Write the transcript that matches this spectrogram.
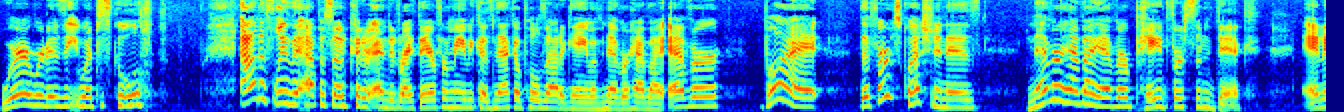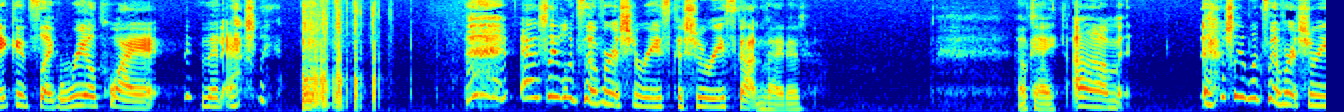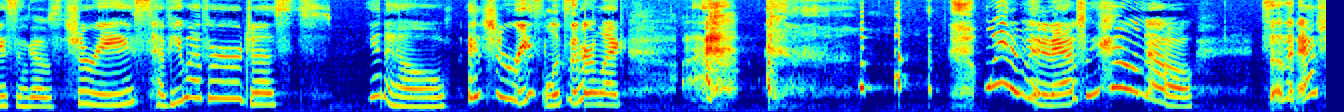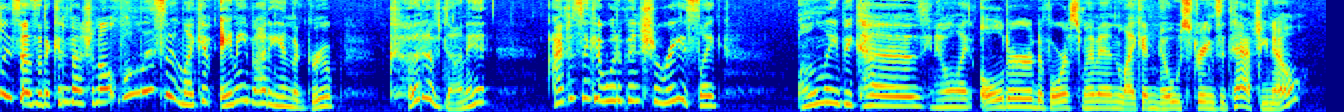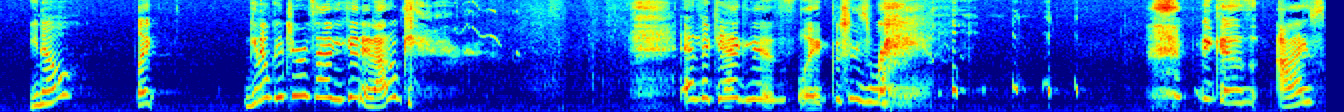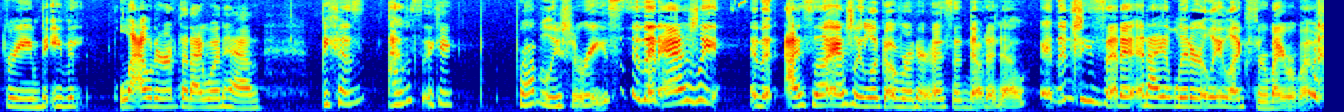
wherever it is that you went to school? Honestly, the episode could have ended right there for me because Nneka pulls out a game of Never Have I Ever. But the first question is Never have I ever paid for some dick. And it gets like real quiet. Then Ashley. Ashley looks over at Charrisse because Charrisse got invited. Okay. Um, Ashley looks over at Charrisse and goes, Charrisse, have you ever just, you know? And Charrisse looks at her like, minute, Ashley. Hell no. So then Ashley says at a confessional, well, listen, like if anybody in the group could have done it, I just think it would have been Charrisse. Like, only because, you know, like older divorced women like a no strings attached, you know? You know? Like, you know, get yours how you get it. I don't care. And the gag is like, she's right. because I screamed even louder than I would have because I was thinking probably Charrisse. And then Ashley, and then I saw Ashley look over at her and I said, no, no, no. And then she said it and I literally like threw my remote.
